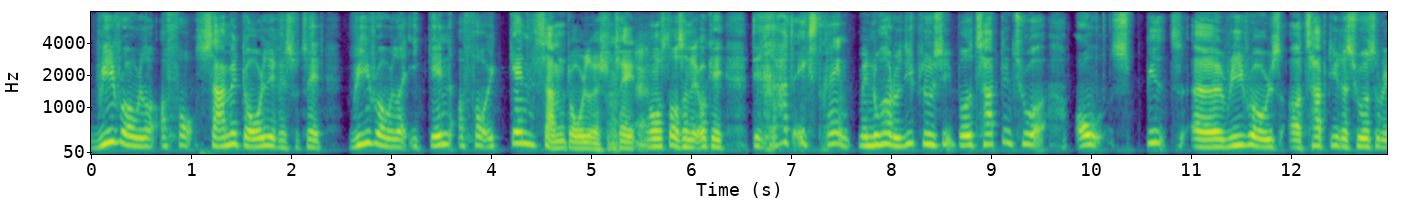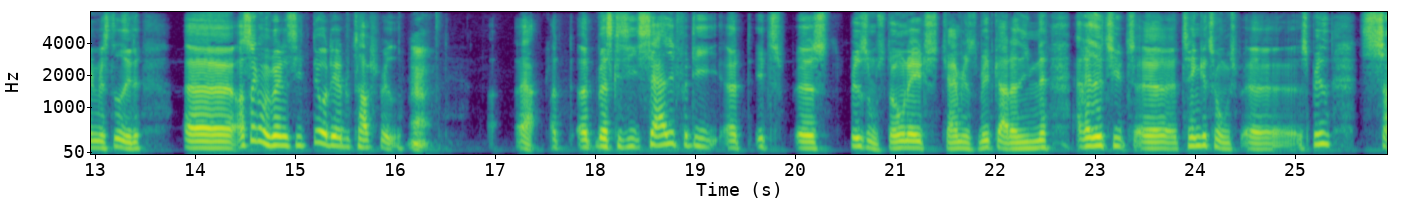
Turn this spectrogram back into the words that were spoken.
reroller og får samme dårlige resultat, reroller igen og får igen samme dårlige resultat. Hvor man står sådan lidt, okay, det er ret ekstremt, men nu har du lige pludselig både tabt din tur og spildt øh, rerolls og tabt de ressourcer, du investerede i det. Øh, og så kan man gå ind og sige, det var der, du tabte spillet. Ja. Ja, og, og hvad skal jeg sige, særligt fordi, at et øh, spil som Stone Age, Champions Midgard og lignende, er relativt øh, tænketungt øh, spil, så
